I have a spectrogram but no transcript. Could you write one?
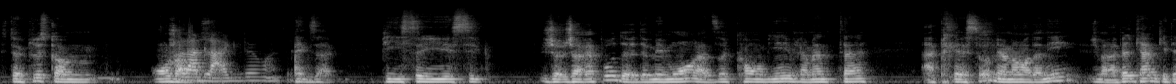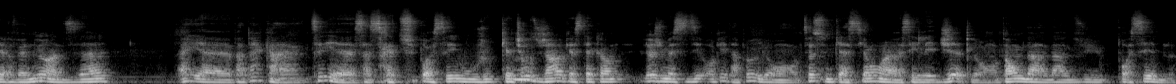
c'était plus comme. On À la jase. blague, là. Ouais. Exact. Puis c'est. J'aurais pas de, de mémoire à dire combien vraiment de temps après ça, mais à un moment donné, je me rappelle Cam qui était revenu en disant Hey, euh, papa, quand, tu sais, euh, ça serait-tu possible ou quelque chose du genre que c'était comme. Là, je me suis dit, OK, t'as peu, là, on- c'est une question, euh, c'est legit, là, on tombe dans, dans du possible.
